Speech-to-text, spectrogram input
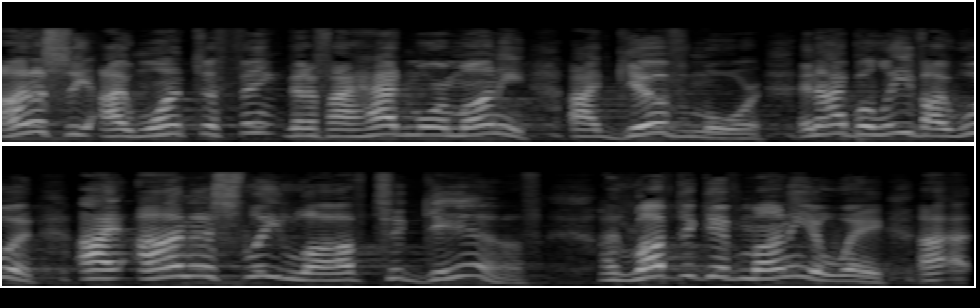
Honestly, I want to think that if I had more money, I'd give more. And I believe I would. I honestly love to give. I love to give money away. Uh,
